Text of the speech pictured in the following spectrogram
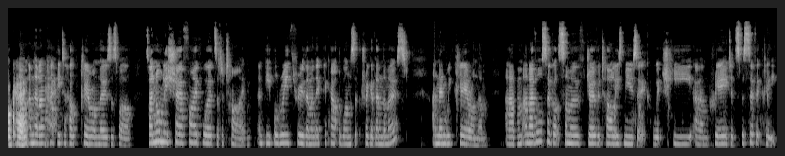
Okay. Um, and then I'm happy to help clear on those as well. So I normally share five words at a time, and people read through them and they pick out the ones that trigger them the most, and then we clear on them. Um, and I've also got some of Joe Vitale's music, which he um, created specifically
